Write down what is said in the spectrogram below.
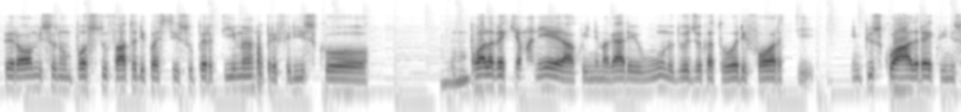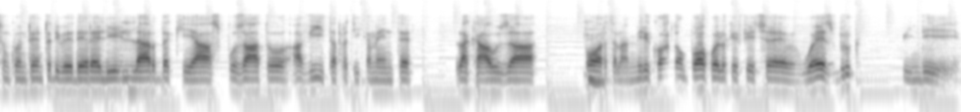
però mi sono un po' stufato di questi super team, preferisco un po' alla vecchia maniera, quindi magari uno o due giocatori forti in più squadre, quindi sono contento di vedere Lillard che ha sposato a vita praticamente la causa Portland. Mi ricorda un po' quello che fece Westbrook, quindi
